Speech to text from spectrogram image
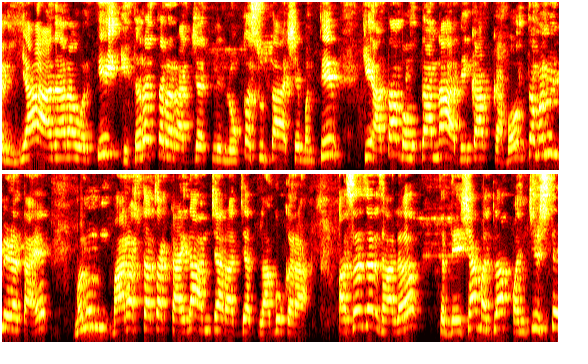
तर या आधारावरती इतरत्र राज्यातले लोकसुद्धा असे म्हणतील की आता बौद्धांना अधिकार का बौद्ध म्हणून मिळत आहेत म्हणून महाराष्ट्राचा कायदा आमच्या राज्यात लागू करा. असं जर झालं तर देशामधला पंचवीस ते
